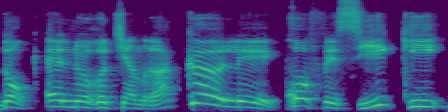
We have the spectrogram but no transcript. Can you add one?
Donc, elle ne retiendra que les prophéties qui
